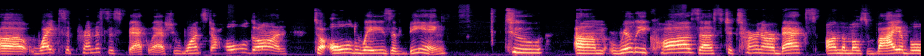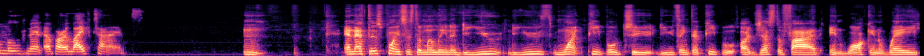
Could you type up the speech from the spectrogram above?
a white supremacist backlash who wants to hold on to old ways of being to um, really cause us to turn our backs on the most viable movement of our lifetimes. Mm. And at this point, Sister Melina, do you do you want people to do you think that people are justified in walking away,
